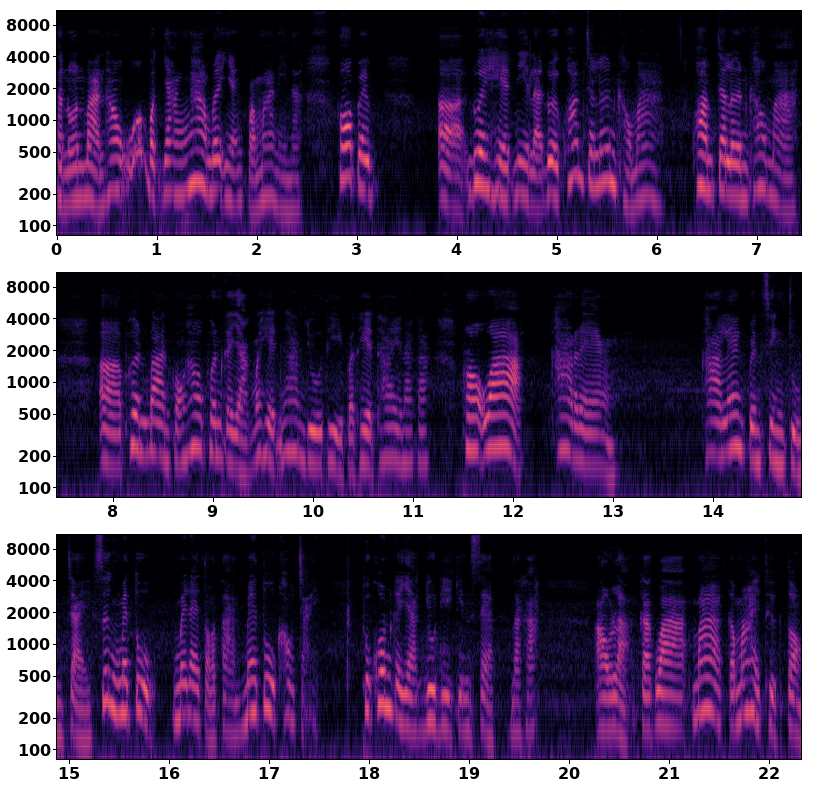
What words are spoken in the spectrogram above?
ถนนบ้านเฮาโอ้บักยางงามเลยอหยังประมาณนี้นะเพราะไปเอ่อด้วยเหตุนี่แหละด้วยความเจริญเข้ามา ความเจริญเข้ามาเพื่อนบ้านของเฮาเพิ่นก็อยากมาเฮ็ดงานอยู่ที่ประเทศไทยนะคะ เพราะว่าค่าแรง ค่าแรงเป็นสิ่งจูงใจ ซึ่งแม่ตู้ไม่ได้ต่อต้านแม่ตู้เข้าใจ ทุกคนก็อยากอยู่ดีกินแสบนะคะ เอาละกะว่ามากก็มาให้ถูกต้อง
